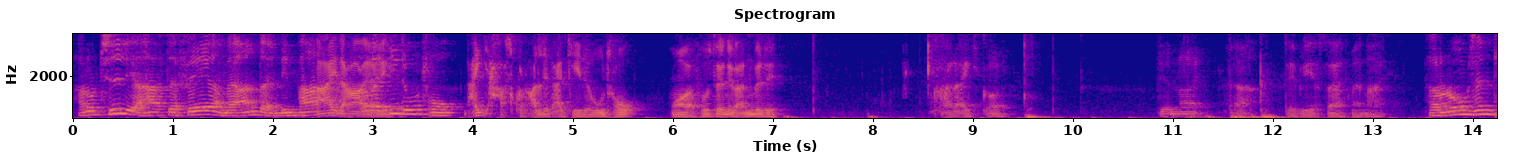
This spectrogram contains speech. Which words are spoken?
Har du tidligere haft affære med andre end din partner? Nej, det har jeg du ikke. Givet utro? Nej, jeg har sgu da aldrig været givet utro. Hun har været fuldstændig vanvittig. Nej, der ikke. Godt. Bliver det nej. Ja, det bliver sat med nej. Har du nogensinde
